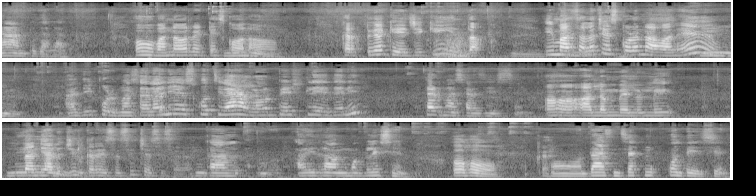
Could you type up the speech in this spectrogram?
నా అంటది అలాగా ఓ వన్ అవర్ పెట్టేసుకోవాలా? కరెక్ట్గా కేజీకి ఇంత. ఈ మసాలా చేసుకోవడం రావాలి. అది పొడి మసాలాని వేసుకోవచ్చులే అల్లం పేస్ట్ లేదని తడి మసాలా చేస్తాను. అల్లం వెల్లుల్లి ధనియాలు జీలకర్ర వేసేసి చేసేసారా? ఇంకా ఐదు రాంగ్ మొగ్గలు వేసాను. ఓహో దాచిన చెక్క ముక్క కొంత వేసాను.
